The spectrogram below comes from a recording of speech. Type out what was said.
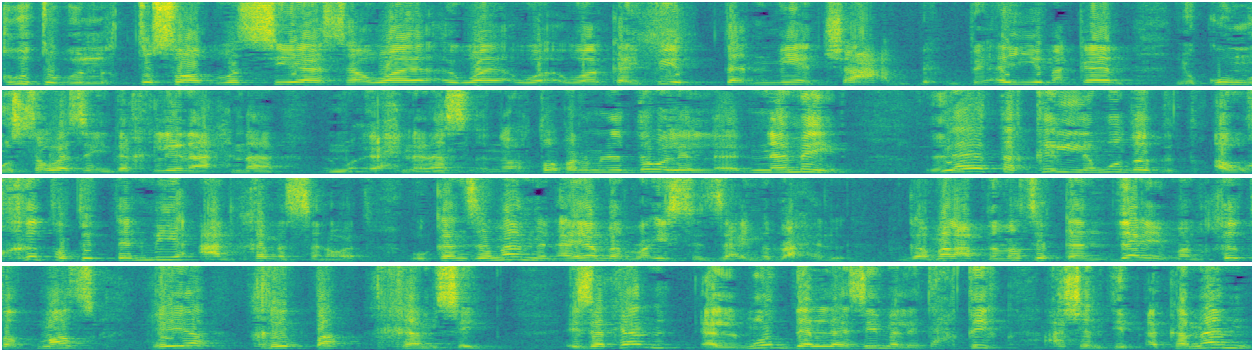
كتب الاقتصاد والسياسة و و و وكيفية تنمية شعب بأي مكان يكون مستواه زي داخلنا إحنا إحنا ناس نعتبر من الدول النامية. لا تقل مدد أو خطط التنمية عن خمس سنوات. وكان زمان من أيام الرئيس الزعيم الراحل جمال عبد الناصر كان دايما خطط مصر هي خطة خمسيه إذا كان المدة اللازمة لتحقيق عشان تبقى كمان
